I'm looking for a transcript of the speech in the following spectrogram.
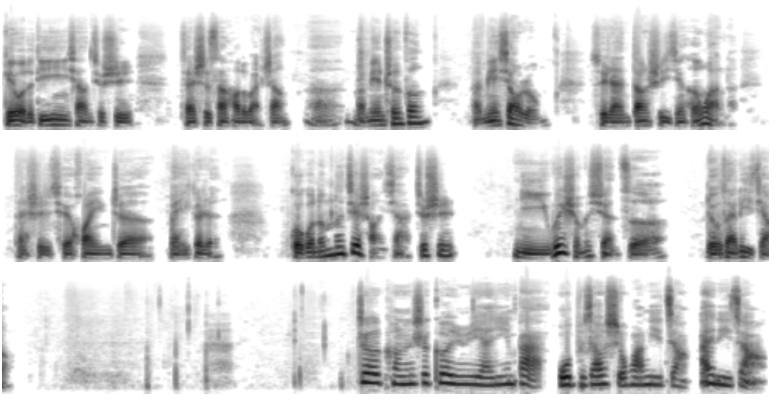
给我的第一印象就是。在十三号的晚上，啊，满面春风，满面笑容。虽然当时已经很晚了，但是却欢迎着每一个人果果能不能介绍一下，就是你为什么选择留在丽江？这可能是个人原因吧。我比较喜欢丽江，爱丽江，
